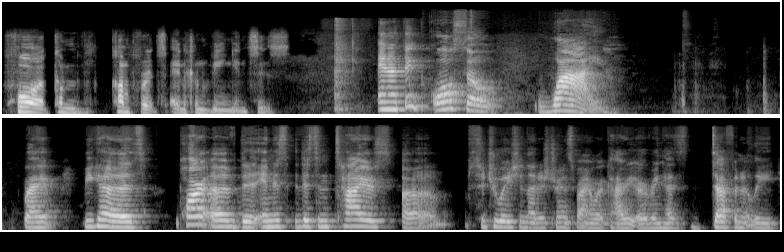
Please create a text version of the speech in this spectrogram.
for com- comforts and conveniences. And I think also why, right? Because part of the and this this entire uh, situation that is transpiring with Kyrie Irving has definitely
